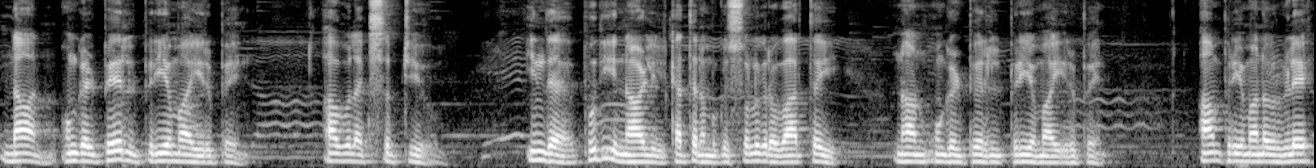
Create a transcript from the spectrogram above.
நான் உங்கள் பேரில் பிரியமாயிருப்பேன். ஐ வில் அக்செப்ட் யூ இந்த புதிய நாளில் கத்த நமக்கு சொல்லுகிற வார்த்தை நான் உங்கள் பேரில் பிரியமாய் இருப்பேன். ஆம் பிரியமானவர்களே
